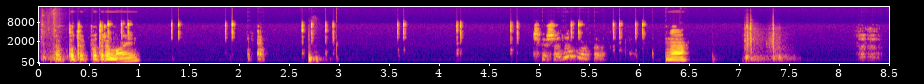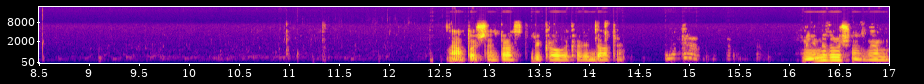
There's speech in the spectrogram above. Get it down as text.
Пот- Потримай. Чи що добре? На. А, точно, збирався тобі кролика віддати. Не треба. Мені незручно з ним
